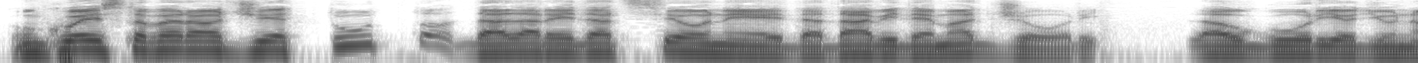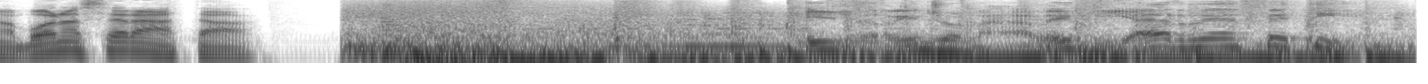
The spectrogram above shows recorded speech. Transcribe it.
Con questo per oggi è tutto, dalla redazione da Davide Maggiori, l'augurio di una buona serata. Il regionale di RFT,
